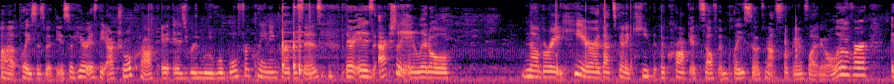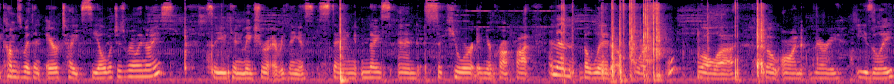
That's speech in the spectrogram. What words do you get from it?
uh, places with you. So here is the actual crock. It is removable for cleaning purposes. There is actually a little nub right here that's gonna keep the crock itself in place so it's not slipping and sliding all over. It comes with an airtight seal, which is really nice. So you can make sure everything is staying nice and secure in your crock pot. And then the lid, of course, will uh, go on very easily.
